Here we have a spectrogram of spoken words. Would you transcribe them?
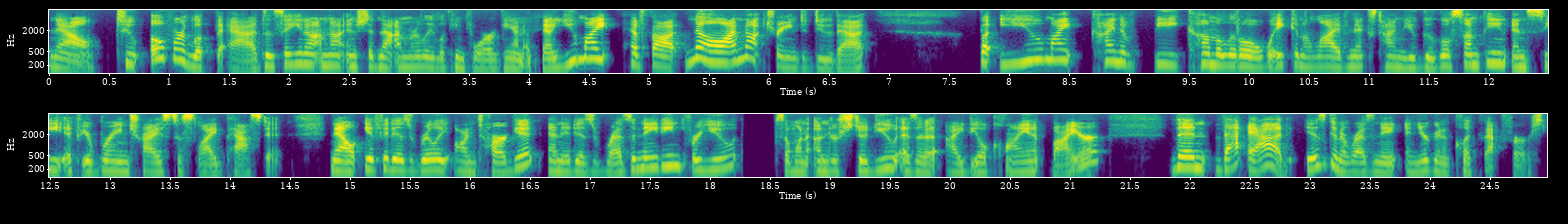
now to overlook the ads and say, you know, I'm not interested in that. I'm really looking for organic. Now, you might have thought, no, I'm not trained to do that. But you might kind of become a little awake and alive next time you Google something and see if your brain tries to slide past it. Now, if it is really on target and it is resonating for you, someone understood you as an ideal client buyer, then that ad is going to resonate and you're going to click that first.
